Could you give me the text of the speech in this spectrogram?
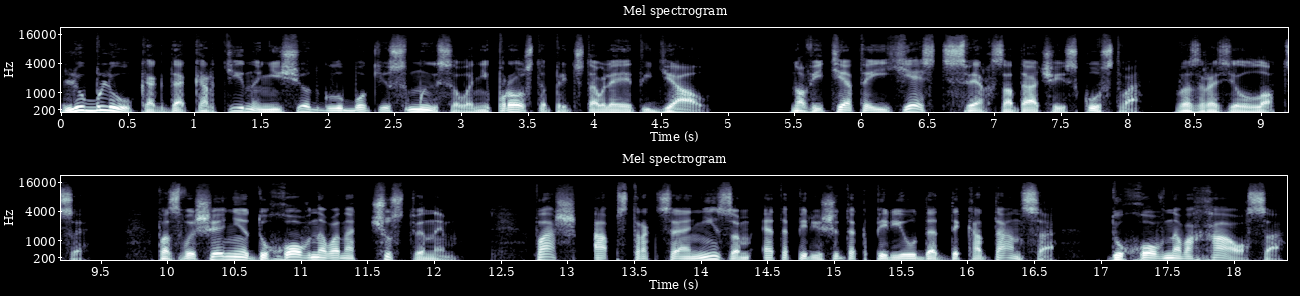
Люблю, когда картина несет глубокий смысл, а не просто представляет идеал». «Но ведь это и есть сверхзадача искусства», — возразил Лотце. «Возвышение духовного над чувственным. Ваш абстракционизм — это пережиток периода декаданса, духовного хаоса.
